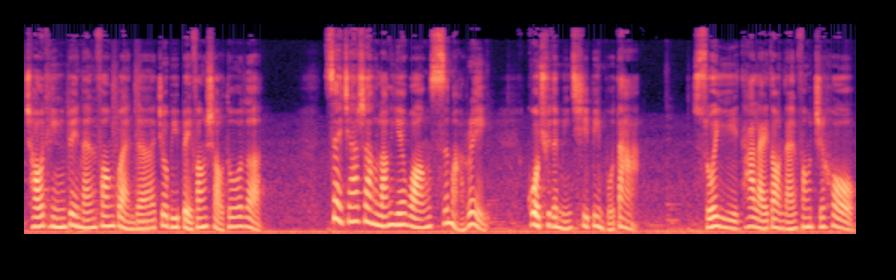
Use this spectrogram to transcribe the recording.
朝廷对南方管的就比北方少多了。再加上琅琊王司马睿过去的名气并不大，所以他来到南方之后，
